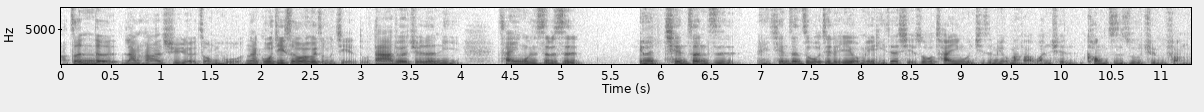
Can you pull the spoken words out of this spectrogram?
啊，真的让他去了中国，那国际社会会怎么解读？大家就会觉得你蔡英文是不是？因为前阵子，哎，前阵子我记得也有媒体在写说，蔡英文其实没有办法完全控制住军方嘛。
